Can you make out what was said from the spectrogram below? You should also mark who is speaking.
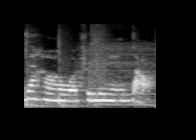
Speaker 1: 大家好，我是陆岩岛，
